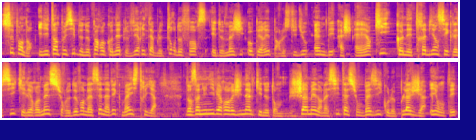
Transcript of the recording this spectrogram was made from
Cependant, il est impossible de ne pas reconnaître le véritable tour de force et de magie opéré par le studio MDHR, qui connaît très bien ses classiques et les remet sur le devant de la scène avec maestria. Dans un univers original qui ne tombe jamais dans la citation basique ou le plagiat éhonté,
